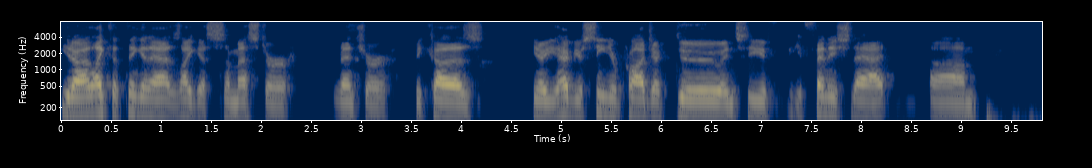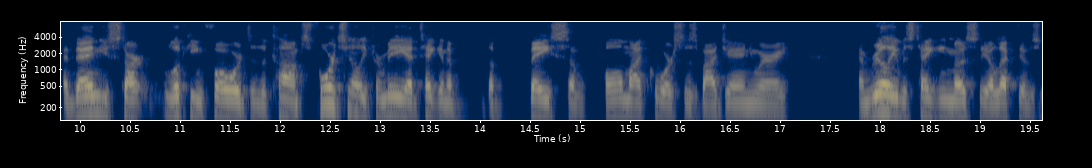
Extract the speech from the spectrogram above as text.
you know, I like to think of that as like a semester venture because you know you have your senior project due, and so you you finish that, um, and then you start looking forward to the comps. Fortunately for me, I'd taken a, the base of all my courses by January and really was taking mostly electives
